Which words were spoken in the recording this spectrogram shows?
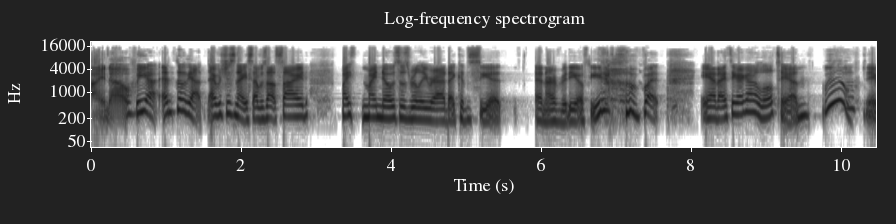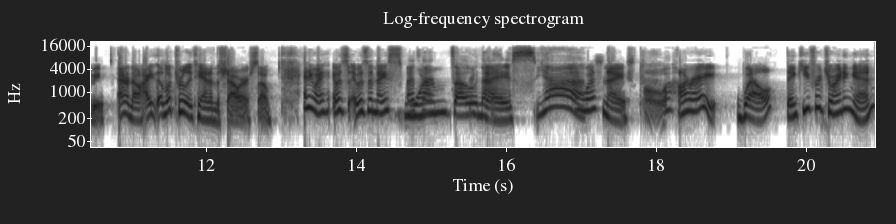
I know. But yeah, and so yeah, it was just nice. I was outside. My my nose is really red. I could see it in our video feed. but and I think I got a little tan. Woo. Hmm, maybe. I don't know. I, I looked really tan in the shower. So anyway, it was it was a nice That warm so birthday. nice. Yeah, it was nice. Oh. All right. Well, thank you for joining in.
